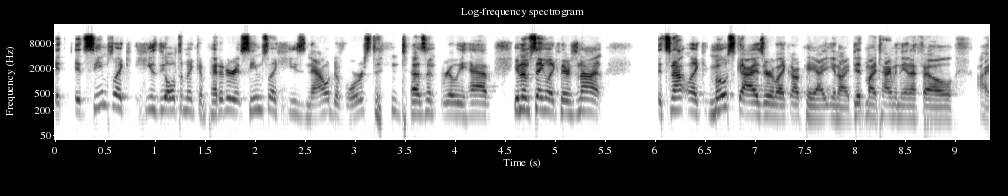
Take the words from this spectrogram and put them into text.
it, it seems like he's the ultimate competitor. It seems like he's now divorced and doesn't really have, you know I'm saying? Like there's not it's not like most guys are like, okay, I, you know, I did my time in the NFL. I,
